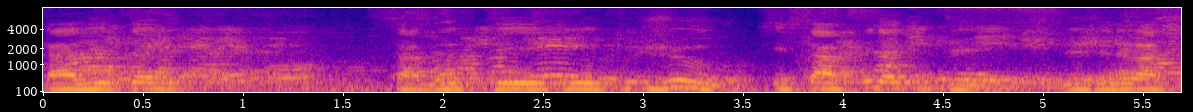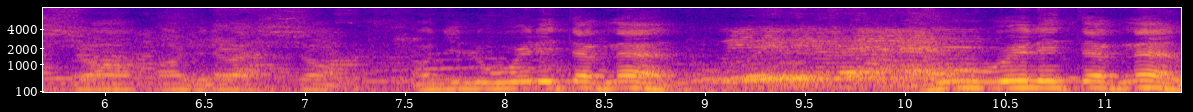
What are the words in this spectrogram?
car l'éternel, sa bonté dure toujours et sa fidélité de génération en génération. On dit louer l'éternel. Louer l'éternel.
